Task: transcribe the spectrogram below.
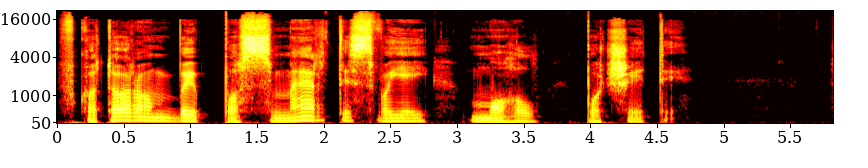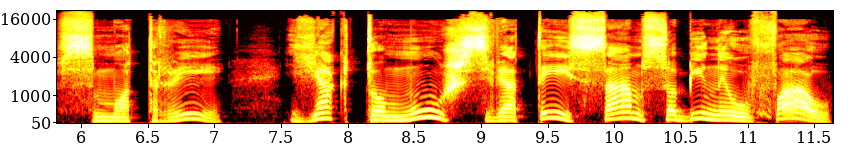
в котором би по смерти своєї могл почити. Смотри, як тому ж святий сам собі не уфав,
